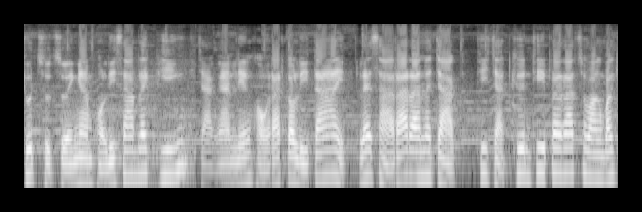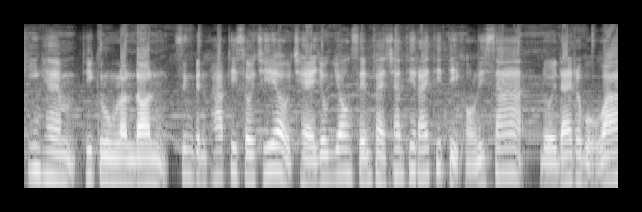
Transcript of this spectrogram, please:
ชุดสุดสวยงามของลิซ่าแบล็คพิงค์จากงานเลี้ยงของรัฐเกาหลีใต้ และสหราชอาณาจักรที่จัดขึ้นที่พระราชวังบักกิงแฮมที่กรุงลอนดอน ซึ่งเป็นภาพที่โซเชียลแชร์ยกย่องเซนส์แฟชั่นที่ไร้ที่ติของลิซ่าโดยได้ระบุว่า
